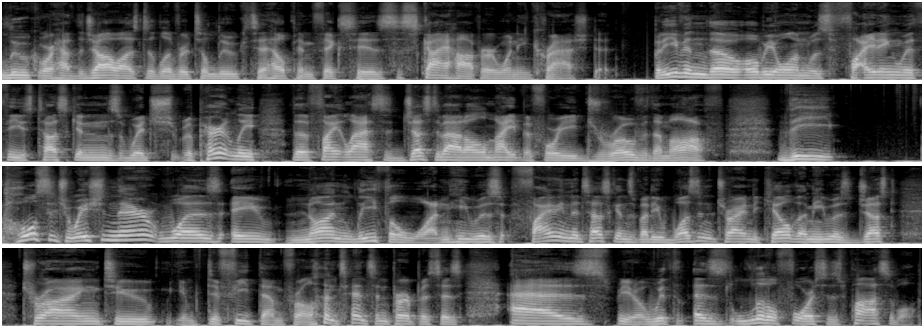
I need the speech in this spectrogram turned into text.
Luke, or have the Jawas deliver to Luke to help him fix his Skyhopper when he crashed it. But even though Obi-Wan was fighting with these Tuskens, which apparently the fight lasted just about all night before he drove them off, the whole situation there was a non-lethal one. He was fighting the Tuskens, but he wasn't trying to kill them. He was just trying to you know, defeat them for all intents and purposes, as you know, with as little force as possible.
